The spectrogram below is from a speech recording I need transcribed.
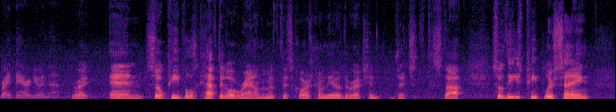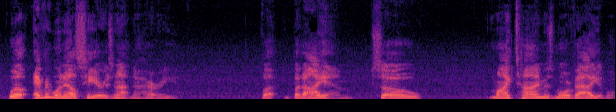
Right. They are doing that. Right. And so people have to go around them. If there's cars coming the other direction, that's stopped. So these people are saying, well, everyone else here is not in a hurry, but but I am. So my time is more valuable.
